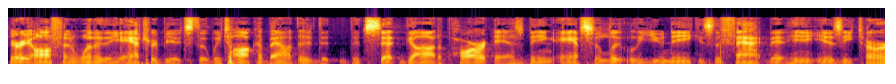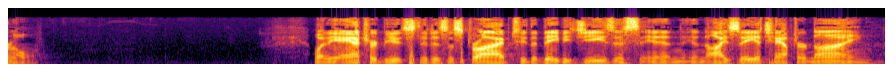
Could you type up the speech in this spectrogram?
Very often, one of the attributes that we talk about that, that, that, set God apart as being absolutely unique is the fact that He is eternal. One of the attributes that is ascribed to the baby Jesus in, in Isaiah chapter 9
